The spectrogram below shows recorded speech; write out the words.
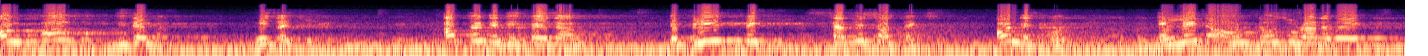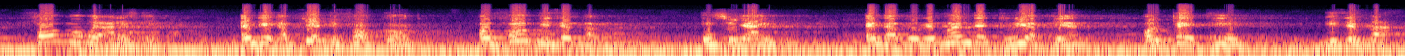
on 4th December, Mr. Chief, after the dispersal, the police picked seven suspects on the spot, and later on, those who ran away, four more were arrested, and they appeared before court on 4th December in Sunyani, and have been remanded to reappear on 13th December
